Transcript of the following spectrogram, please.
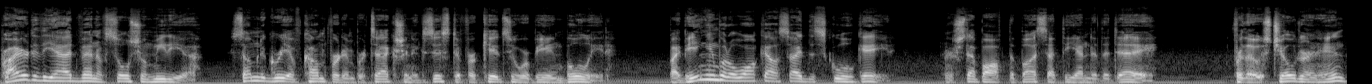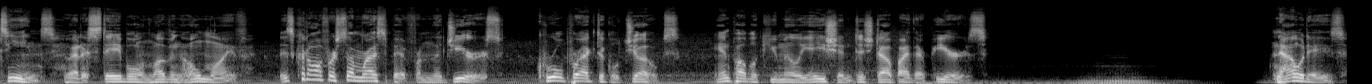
Prior to the advent of social media, some degree of comfort and protection existed for kids who were being bullied by being able to walk outside the school gate or step off the bus at the end of the day. For those children and teens who had a stable and loving home life, this could offer some respite from the jeers, cruel practical jokes, and public humiliation dished out by their peers. Nowadays,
